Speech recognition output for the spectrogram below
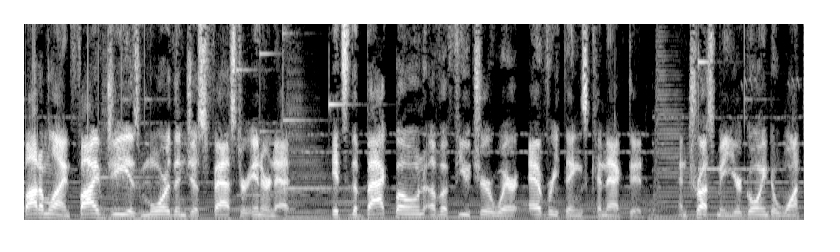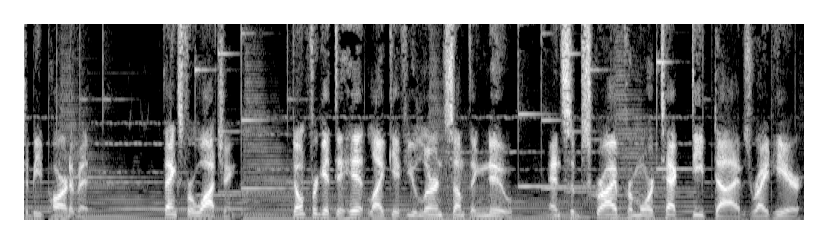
Bottom line, 5G is more than just faster internet. It's the backbone of a future where everything's connected. And trust me, you're going to want to be part of it. Thanks for watching. Don't forget to hit like if you learned something new, and subscribe for more tech deep dives right here.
